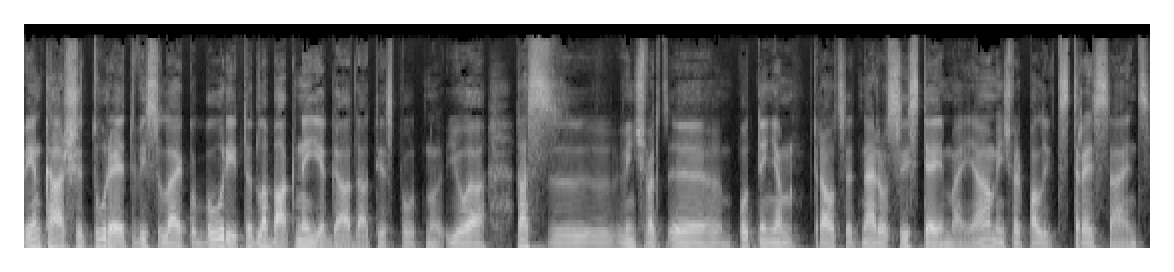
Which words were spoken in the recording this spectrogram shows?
Vienkārši turēt visu laiku būrī, tad labāk neiegādāties putnu, jo tas viņš var putniņam traucēt nervu sistēmai, ja? viņš var palikt stresains,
